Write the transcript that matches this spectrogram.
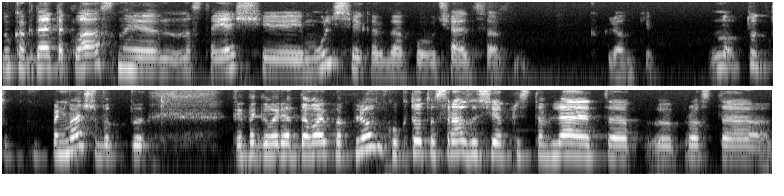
ну, когда это классные, настоящие эмульсии, когда получается к пленке. Ну, тут, понимаешь, вот э, когда говорят «давай под пленку», кто-то сразу себе представляет э, просто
